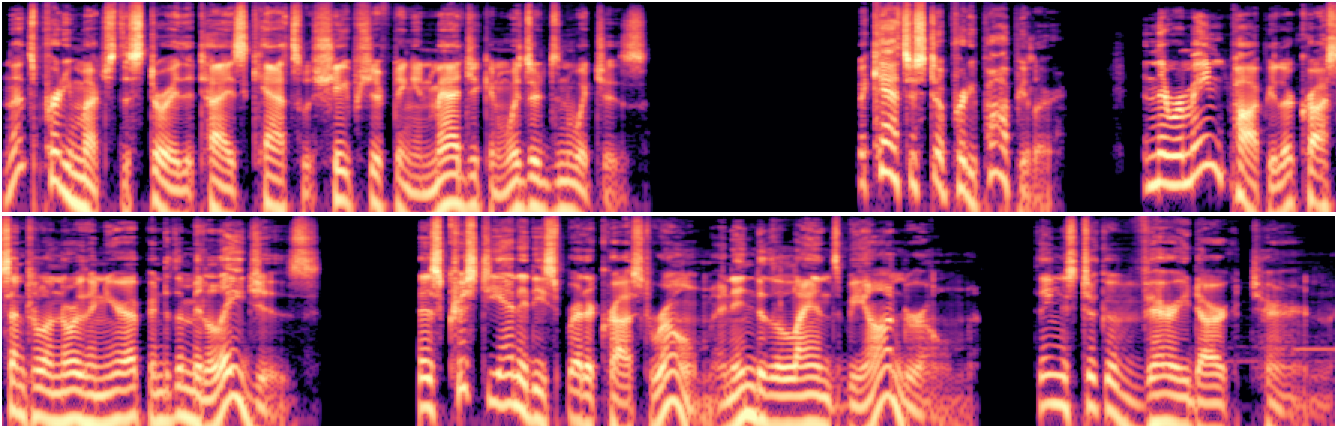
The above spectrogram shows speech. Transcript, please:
And that's pretty much the story that ties cats with shapeshifting and magic and wizards and witches. But cats are still pretty popular, and they remained popular across Central and Northern Europe into the Middle Ages. As Christianity spread across Rome and into the lands beyond Rome, things took a very dark turn.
